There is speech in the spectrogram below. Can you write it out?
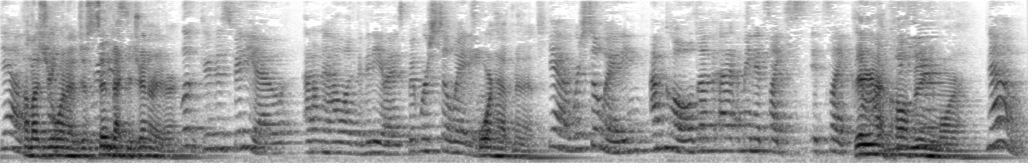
Yeah. Unless you want to just send this, back the generator. Look, through this video, I don't know how long the video is, but we're still waiting. Four and a half minutes. Yeah, we're still waiting. I'm cold. I, I mean, it's like, it's like. Yeah, you're not coughing anymore. No.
